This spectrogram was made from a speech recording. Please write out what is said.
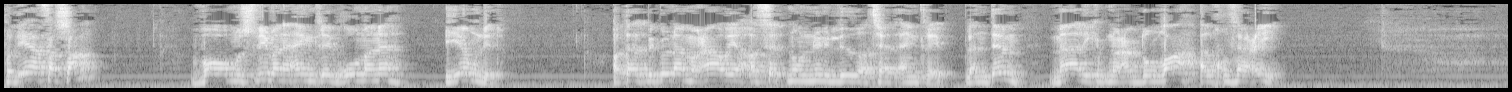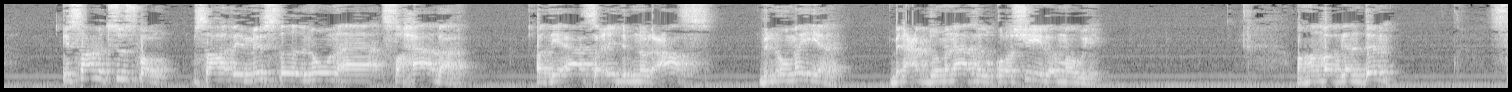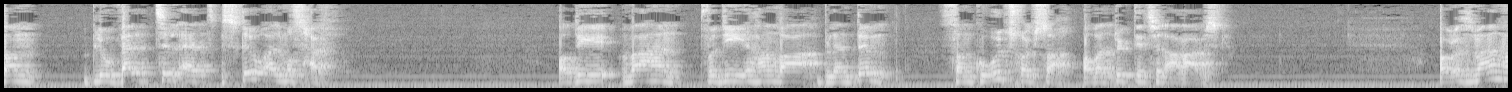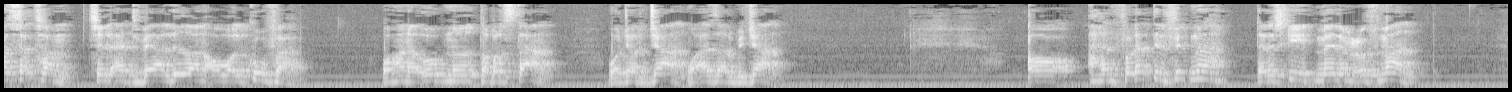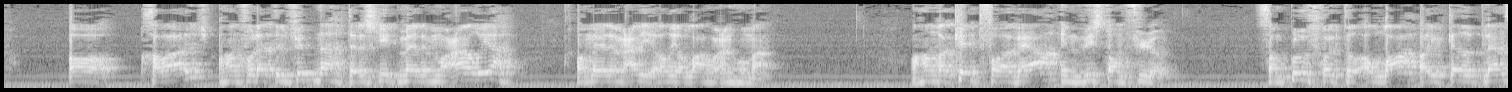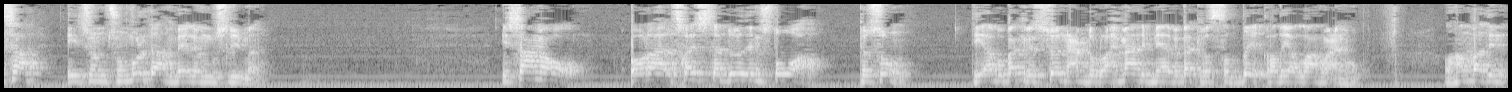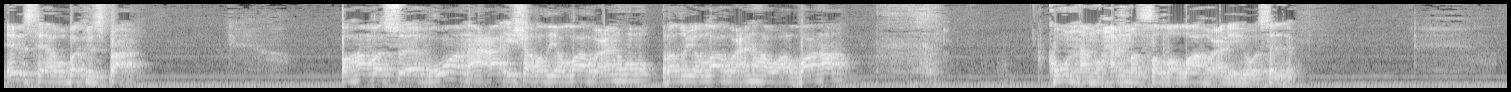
på det her fasong, hvor muslimerne angreb romerne jævnligt. Og der begynder Muawiyah at sætte nogle nye ledere til at angribe. Blandt dem Malik ibn Abdullah al-Khufa'i. I samme tidspunkt så har vi mistet nogle af sahaba, og det er Sa'id ibn al-As, bin Umayyah, bin Abdul Manaf al-Qurashi al-Umawi. Og han var blandt dem, som blev valgt til at skrive al-Mushaf. Og det var han, fordi han var blandt dem, som kunne udtrykke sig og var dygtig til arabisk. Og Uthman har sat ham til at være lederen over Al-Kufa. Og han har åbnet Tabarstan, og Jarjan og Azerbaijan. Og han forladte til fitna, der er sket mellem Uthman og Khawarij. Og han forladte til fitna, der er sket mellem Muawiyah og mellem Ali radiyallahu anhumah. Og han var kendt for at være en visdomfyr som Gud frygtede Allah og ikke gad blande sig i sine tumulter mellem muslimerne. I samme år, 58, der døde en stor person. Det er Abu Bakrs søn Abdurrahman ibn Abu Bakr al-Siddiq, radiyallahu anhu. Og han var den ældste af Abu Bakrs børn. og han var broren af Aisha radiyallahu anhu, radiyallahu anha wa ardaha, konen af Muhammad sallallahu alaihi wa sallam.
